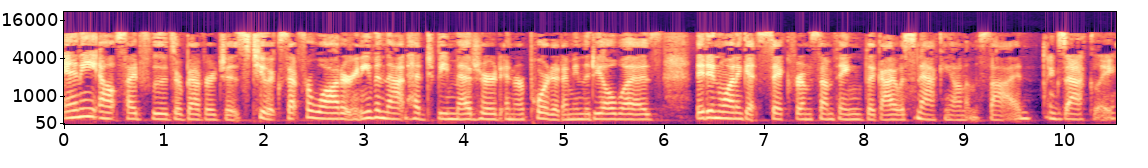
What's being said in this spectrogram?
any outside foods or beverages too, except for water, and even that had to be measured and reported. I mean, the deal was they didn't want to get sick from something the guy was snacking on on the side. Exactly.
